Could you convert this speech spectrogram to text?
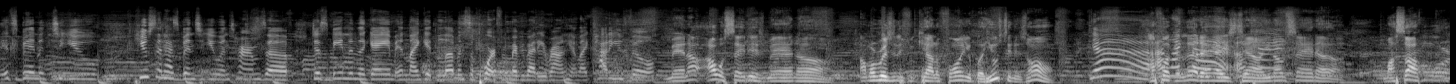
It's been to you. Houston has been to you in terms of just being in the game and like getting love and support from everybody around here. Like, how do you feel? man, I, I would say this, man. Um, I'm originally from California, but Houston is home. Yeah, I I fucking like love that. H Town. You know what I'm saying? Uh, my sophomore,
